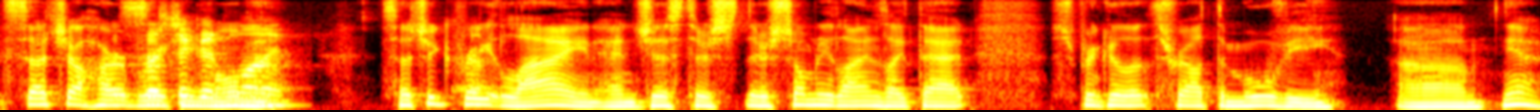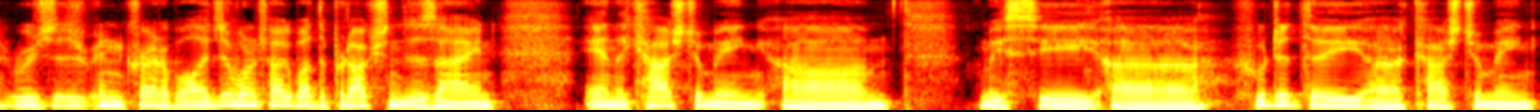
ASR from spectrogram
Such a heartbreaking Such a moment. Line. Such a great line, and just there's there's so many lines like that sprinkled throughout the movie. Um, yeah, which is incredible. I just want to talk about the production design and the costuming. Um, let me see, uh, who did the uh, costuming?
